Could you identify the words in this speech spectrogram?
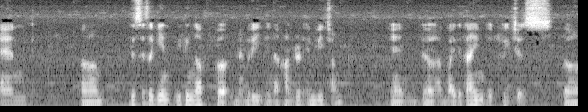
and um, this is again eating up uh, memory in a 100 MB chunk and uh, by the time it reaches uh,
